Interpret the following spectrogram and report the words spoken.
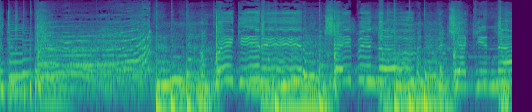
I'm breaking in, shaping up, then checking out.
